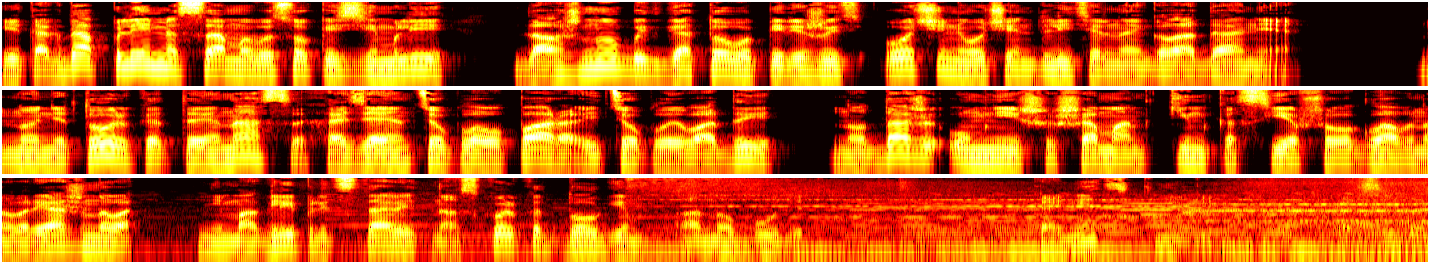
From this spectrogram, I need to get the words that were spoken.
И тогда племя самой высокой земли должно быть готово пережить очень-очень длительное голодание. Но не только Тенаса, хозяин теплого пара и теплой воды, но даже умнейший шаман Кинка, съевшего главного ряженого, не могли представить, насколько долгим оно будет. Конец книги. Спасибо.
